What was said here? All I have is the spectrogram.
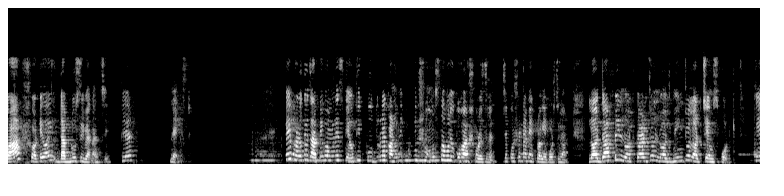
বা শর্টে হয় ডাব্লিউসি ব্যানার্জি। ক্লিয়ার নেক্সট কে ভারতের জাতীয় কংগ্রেসকে অতি ক্ষুদ্র এক আণবিক সংস্থা বলে উপহাস করেছিলেন। যে কোশ্চেনটা আমি একটু আগে করছিলাম lord Dufferin lord Curzon lord Minto lord Chelmsford কে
